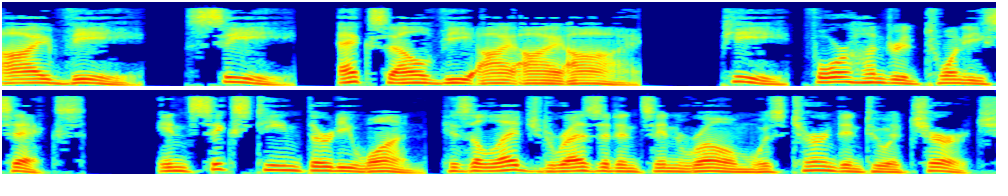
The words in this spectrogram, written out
IV. c. XLVIII. p. 426. In 1631, his alleged residence in Rome was turned into a church.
